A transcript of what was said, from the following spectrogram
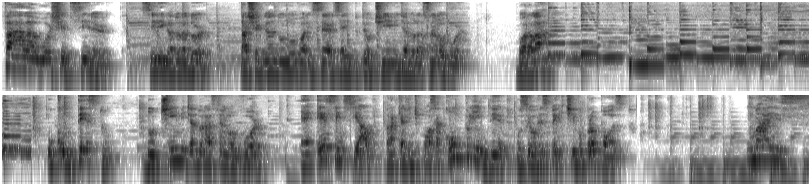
Fala, Worship Sitter! Se liga, adorador! Tá chegando um novo alicerce aí pro teu time de adoração e louvor. Bora lá? O contexto do time de adoração e louvor é essencial para que a gente possa compreender o seu respectivo propósito. Mas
